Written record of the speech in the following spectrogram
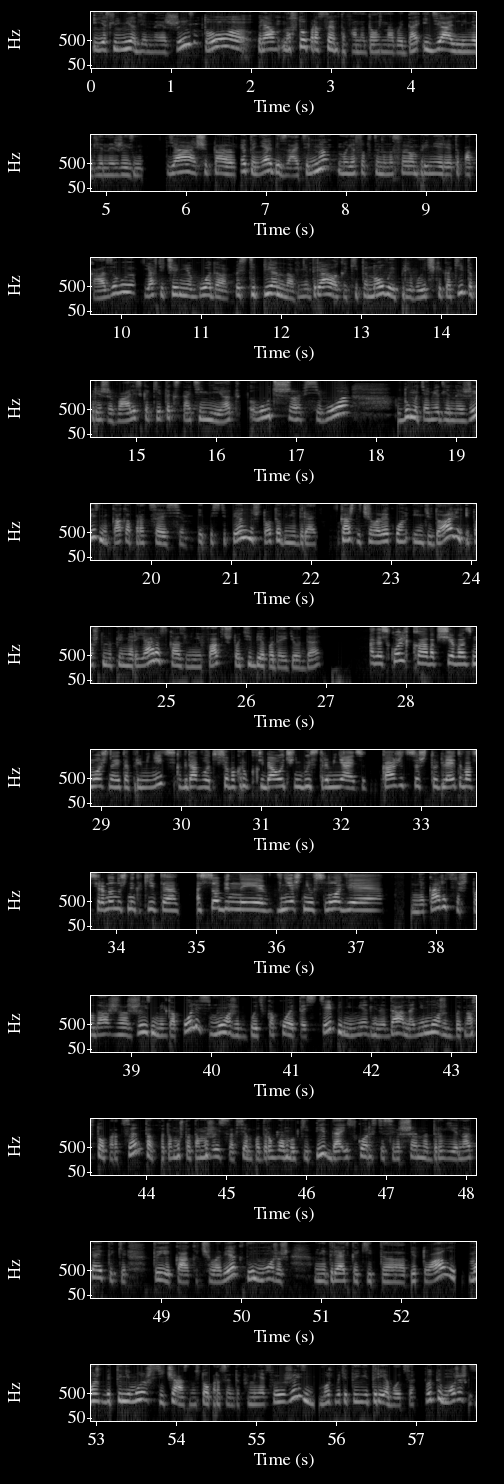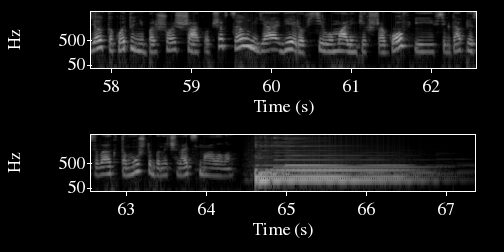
И если медленная жизнь, то прям на 100% она должна быть, да, идеальной медленной жизнью. Я считаю, это не обязательно, но я, собственно, на своем примере это показываю. Я в течение года постепенно внедряла какие-то новые привычки, какие-то приживались, какие-то, кстати, нет. Лучше всего думать о медленной жизни как о процессе и постепенно что-то внедрять. Каждый человек, он индивидуален, и то, что, например, я рассказываю, не факт, что тебе подойдет, да? А насколько вообще возможно это применить, когда вот все вокруг тебя очень быстро меняется? Кажется, что для этого все равно нужны какие-то особенные внешние условия, мне кажется, что даже жизнь в может быть в какой-то степени медленной. Да, она не может быть на 100%, потому что там жизнь совсем по-другому кипит, да, и скорости совершенно другие. Но опять-таки ты как человек, ты можешь внедрять какие-то ритуалы. Может быть, ты не можешь сейчас на 100% поменять свою жизнь, может быть, это и не требуется, но ты можешь сделать какой-то небольшой шаг. Вообще, в целом, я верю в силу маленьких шагов и всегда призываю к тому, чтобы начинать с малого.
